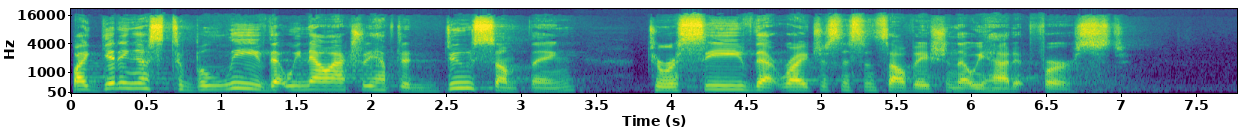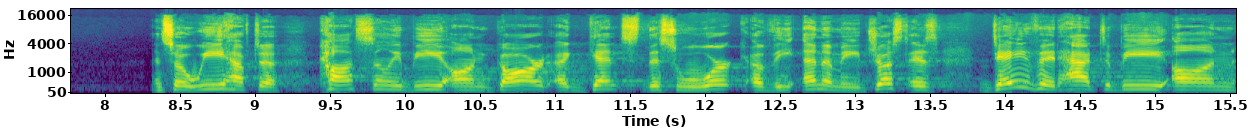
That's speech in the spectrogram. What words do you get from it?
by getting us to believe that we now actually have to do something to receive that righteousness and salvation that we had at first. And so we have to constantly be on guard against this work of the enemy, just as David had to be on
